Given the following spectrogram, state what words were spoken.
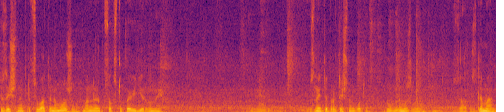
Фізично я працювати не можу, в мене кусок стопи відірваний. Знайти практичну роботу ну, неможливо зараз для мене.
